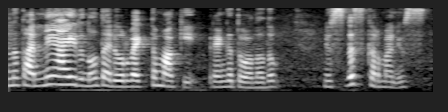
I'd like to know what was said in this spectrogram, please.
എന്ന് തന്നെയായിരുന്നു തരൂർ വ്യക്തമാക്കി രംഗത്ത് വന്നതും. News desk Karma news.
